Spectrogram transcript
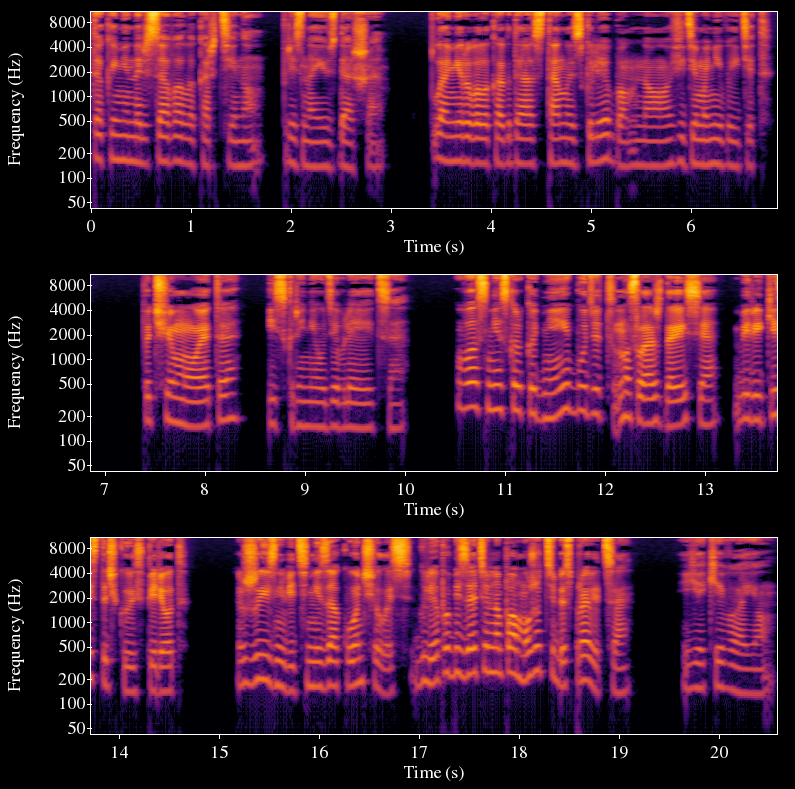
так и не нарисовала картину», — признаюсь Даша. Планировала, когда останусь с Глебом, но, видимо, не выйдет. «Почему это?» — искренне удивляется. «У вас несколько дней будет, наслаждайся. Бери кисточку и вперед. Жизнь ведь не закончилась. Глеб обязательно поможет тебе справиться». Я киваю.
